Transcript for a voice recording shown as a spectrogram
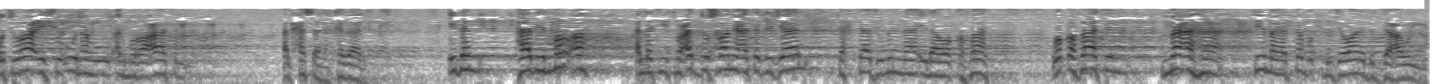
وتراعي شؤونه المراعاة الحسنة كذلك. إذا هذه المرأة التي تعد صانعة الرجال تحتاج منا إلى وقفات. وقفات معها فيما يرتبط بالجوانب الدعوية.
